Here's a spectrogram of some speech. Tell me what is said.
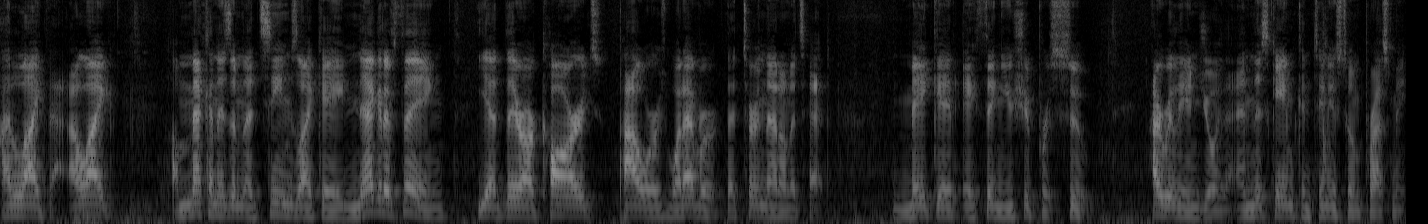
I like that. I like a mechanism that seems like a negative thing, yet there are cards, powers, whatever, that turn that on its head. Make it a thing you should pursue. I really enjoy that. And this game continues to impress me.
